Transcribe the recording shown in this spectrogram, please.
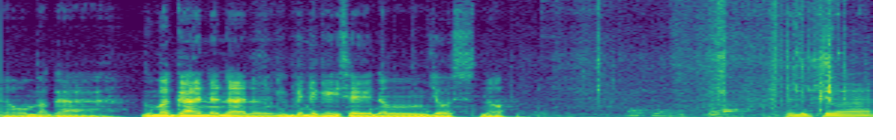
no? Kumbaga, gumagana na, no? Yung ibinigay sa'yo ng Diyos, no? Konnichiwa.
